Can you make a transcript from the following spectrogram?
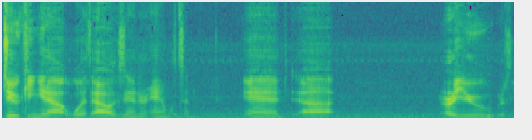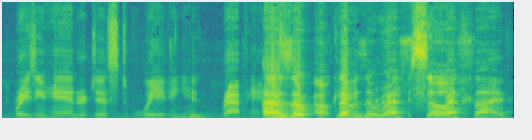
duking it out with Alexander Hamilton. And uh, are you raising your hand or just waving it? Rap hand. That was a Okay. that was a west So west side.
